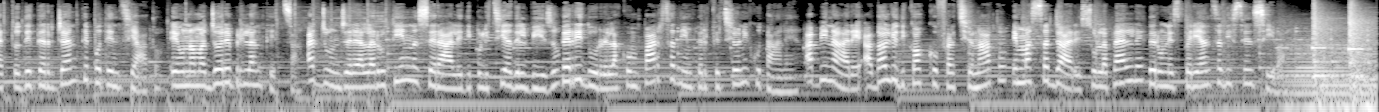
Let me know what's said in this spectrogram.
effetto detergente potenziato e una maggiore brillantezza. Aggiungere alla routine serale di pulizia del viso per ridurre la comparsa di imperfezioni cutanee. Abbinare ad olio di cocco frazionato e massaggiare sulla pelle per un'esperienza distensiva.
